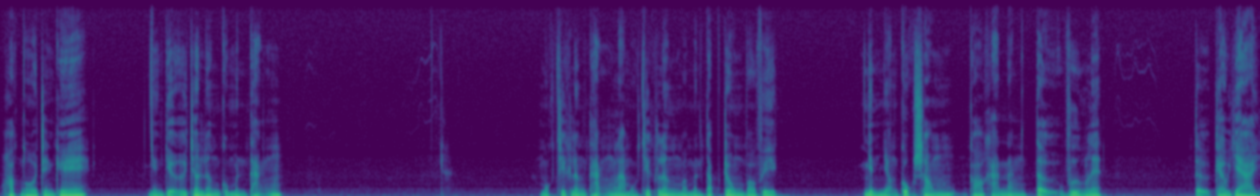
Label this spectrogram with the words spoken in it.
hoặc ngồi trên ghế nhưng giữ cho lưng của mình thẳng. Một chiếc lưng thẳng là một chiếc lưng mà mình tập trung vào việc nhìn nhận cuộc sống có khả năng tự vươn lên, tự kéo dài.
